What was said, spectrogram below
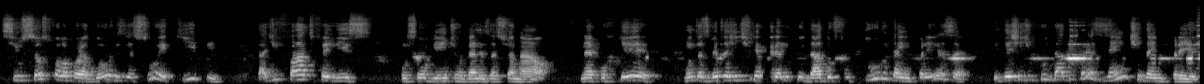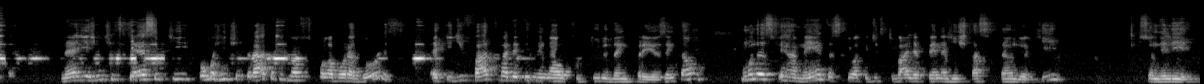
se os seus colaboradores e a sua equipe está de fato feliz com o seu ambiente organizacional, né? Porque muitas vezes a gente fica querendo cuidar do futuro da empresa e deixa de cuidar do presente da empresa, né? E a gente esquece que como a gente trata dos nossos colaboradores é que de fato vai determinar o futuro da empresa. Então, uma das ferramentas que eu acredito que vale a pena a gente estar citando aqui, Soneli,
